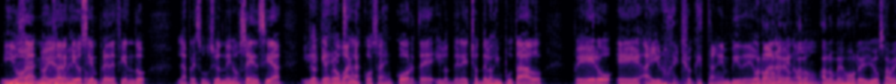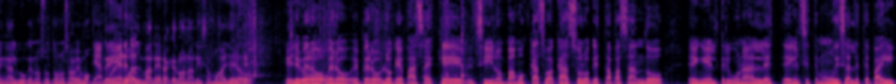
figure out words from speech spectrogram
Y, yo No hay- y no tú sabes que yo siempre defiendo la presunción de inocencia y que hay que probar derechos. las cosas en corte y los derechos de los imputados, pero eh, hay unos hechos que están en video, Bueno, a lo, pana, que a lo- no... a lo mejor ellos saben algo que nosotros no sabemos. De De, igual manera que lo analizamos ayer. Pero- que, que Sí, yo- pero, pero, eh, pero lo que pasa es que si nos vamos caso a caso lo que está pasando en el tribunal, este, en el sistema judicial de este país,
